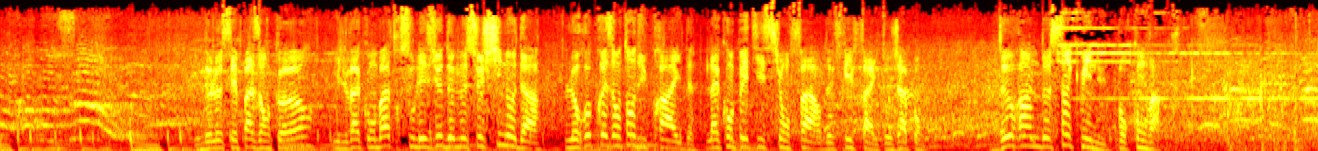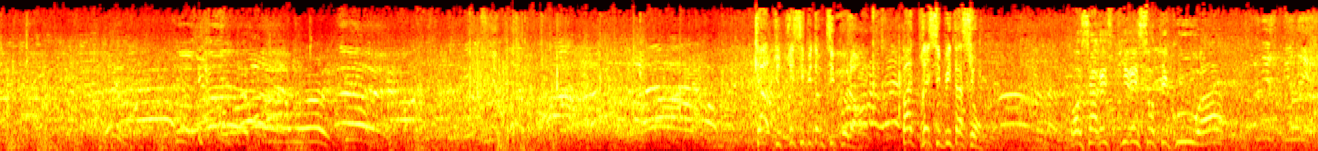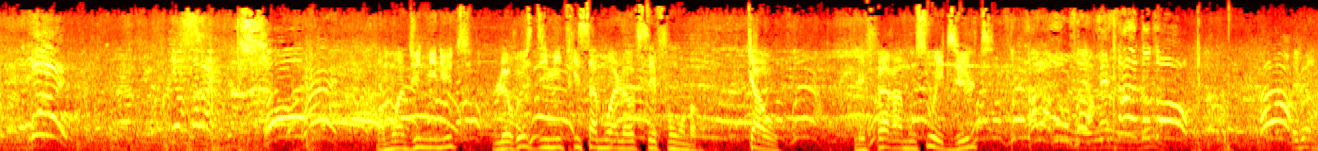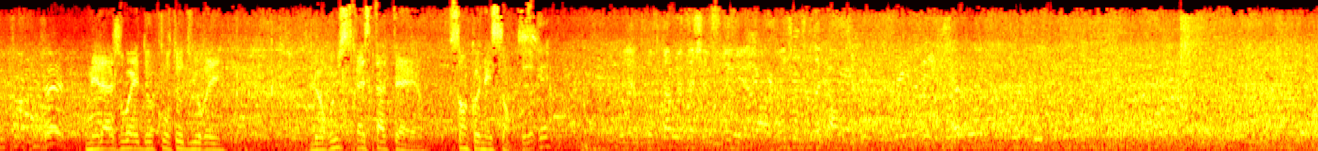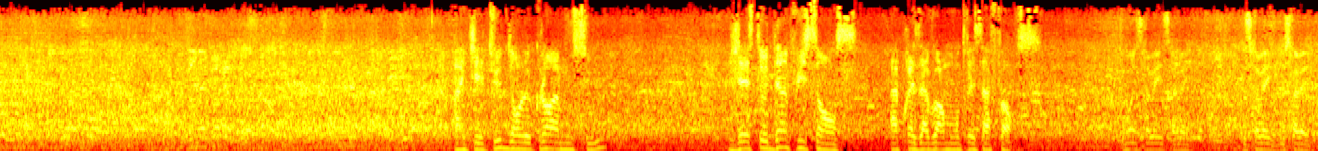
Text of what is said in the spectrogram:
Il ne le sait pas encore, il va combattre sous les yeux de Monsieur Shinoda, le représentant du Pride, la compétition phare de free fight au Japon. Deux rounds de 5 minutes pour convaincre. Tu précipites un petit peu là, hein. pas de précipitation. Pense à respirer sur tes coups, hein. En moins d'une minute, le russe Dimitri Samoilov s'effondre. KO. Les frères Amoussou exultent. Mais la joie est de courte durée. Le russe reste à terre, sans connaissance. Inquiétude dans le clan Amoussou. Geste d'impuissance après avoir montré sa force. il se réveille, il se réveille. Il se réveille, il se réveille.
